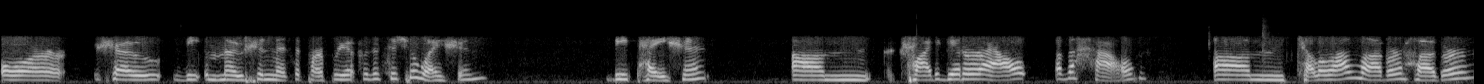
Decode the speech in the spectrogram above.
or show the emotion that's appropriate for the situation? Be patient. Um, try to get her out of the house um, tell her I love her, hug her,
